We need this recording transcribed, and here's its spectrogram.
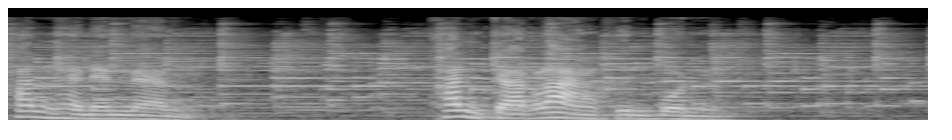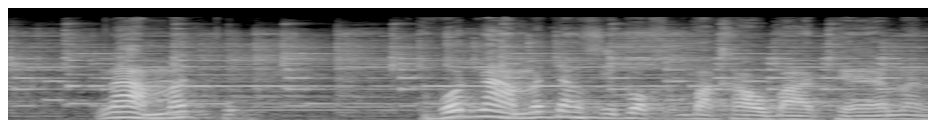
พันให้แน่นๆพันจากล่างขึ้นบน น้ำมันพดน้ำมันจังสิบกบะเข้าบาดแผลมัน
